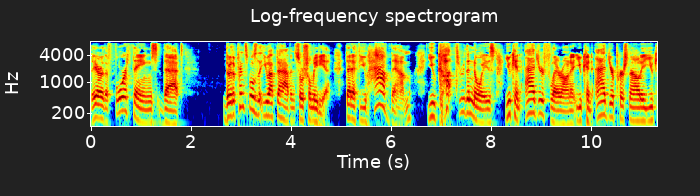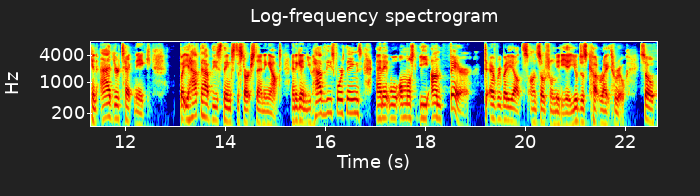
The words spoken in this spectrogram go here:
They are the four things that they're the principles that you have to have in social media. That if you have them, you cut through the noise, you can add your flair on it, you can add your personality, you can add your technique. But you have to have these things to start standing out. And again, you have these four things, and it will almost be unfair to everybody else on social media. You'll just cut right through. So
